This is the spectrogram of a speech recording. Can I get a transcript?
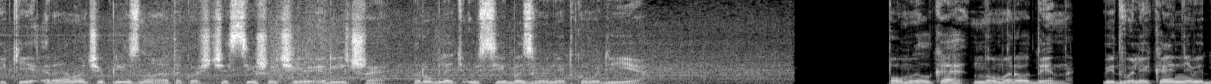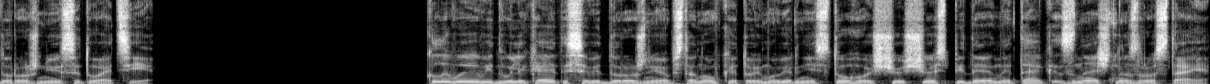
які рано чи пізно, а також частіше чи рідше роблять усі без винятку водії. Помилка номер 1 відволікання від дорожньої ситуації. Коли ви відволікаєтеся від дорожньої обстановки, то ймовірність того, що щось піде не так, значно зростає.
